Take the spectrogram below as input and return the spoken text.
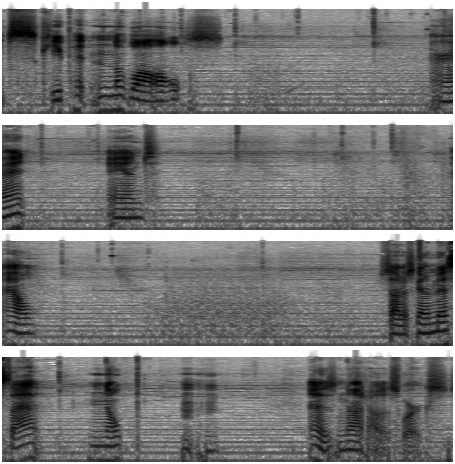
Let's keep hitting the walls. Alright. And Ow. Thought I was gonna miss that? Nope. Mm -mm. That is not how this works.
